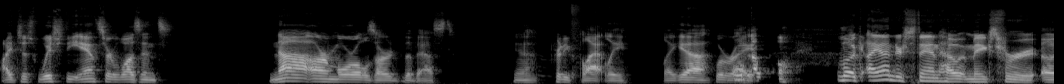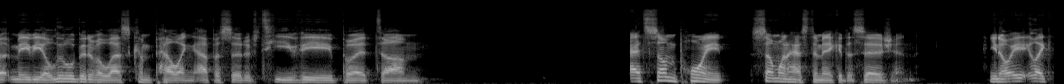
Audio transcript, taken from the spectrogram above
I just wish the answer wasn't, nah, our morals are the best. Yeah, pretty flatly. Like, yeah, we're right. Well, look, I understand how it makes for uh, maybe a little bit of a less compelling episode of TV, but um, at some point, someone has to make a decision. You know, it, like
